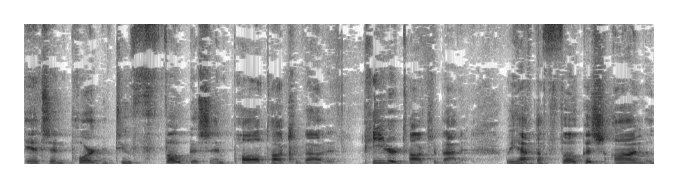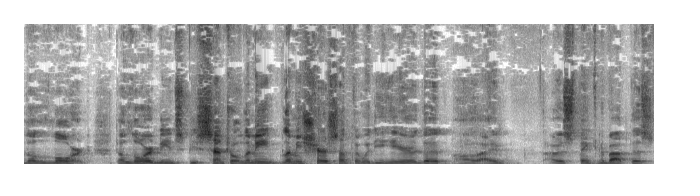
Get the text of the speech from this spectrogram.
it's important to focus. And Paul talks about it. Peter talks about it. We have to focus on the Lord. The Lord needs to be central. Let me let me share something with you here. That oh, I I was thinking about this,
